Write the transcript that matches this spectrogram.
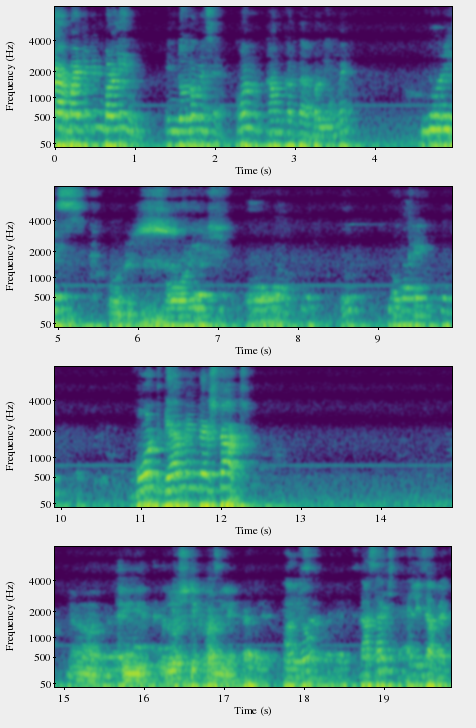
आर बाइटेड इन बर्लिन इन दोनों में से। कौन काम करता है बर्लिन में? बोरिस बोरिस ओके वोंट गेयर इन देयर स्टार्ट एलिजाबेथ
